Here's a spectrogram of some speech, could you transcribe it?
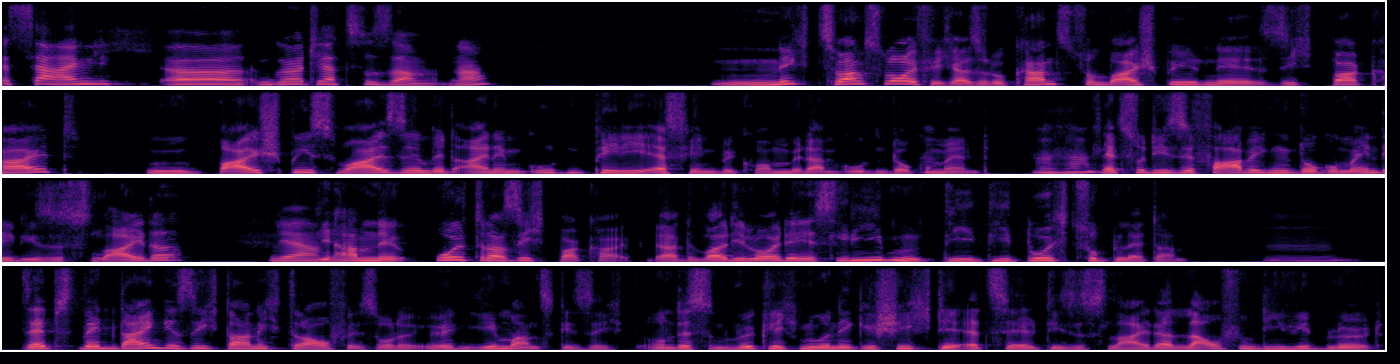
ist ja eigentlich, äh, gehört ja zusammen, ne? Nicht zwangsläufig. Also du kannst zum Beispiel eine Sichtbarkeit beispielsweise mit einem guten PDF hinbekommen, mit einem guten Dokument. Mhm. Kennst du diese farbigen Dokumente, diese Slider? Ja. Die haben eine Ultrasichtbarkeit, ja, weil die Leute es lieben, die, die durchzublättern. Mhm. Selbst wenn dein Gesicht da nicht drauf ist oder irgendjemands Gesicht und es wirklich nur eine Geschichte erzählt, diese Slider, laufen die wie blöd.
